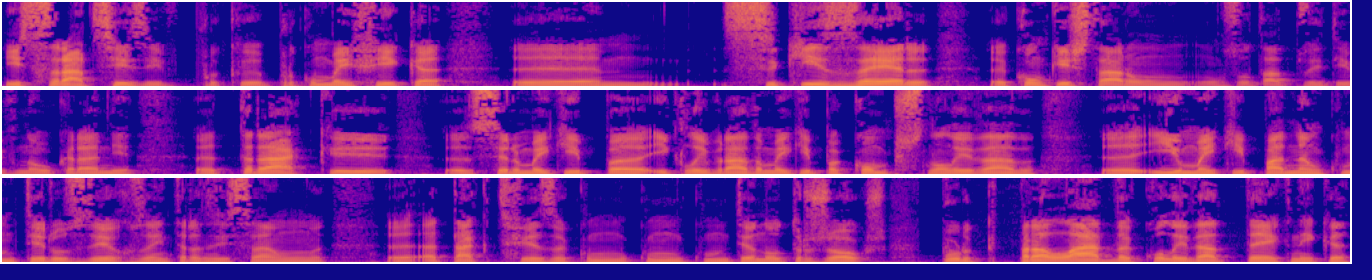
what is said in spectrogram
e será decisivo, porque, porque um Benfica se quiser eh, conquistar um, um, resultado positivo na Ucrânia, eh, terá que eh, ser uma equipa equilibrada, uma equipa com personalidade e uma equipa a não cometer os erros em transição ataque-defesa como, como cometeu noutros jogos, porque para lá da qualidade técnica,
